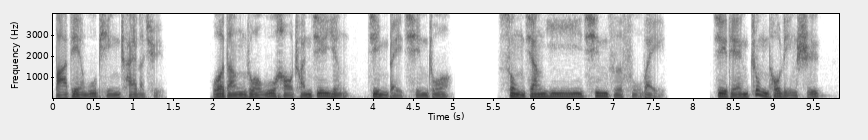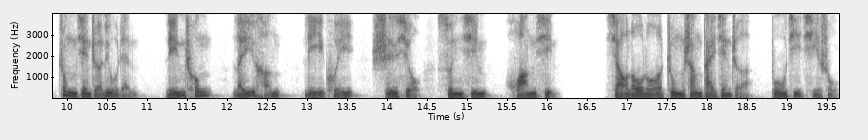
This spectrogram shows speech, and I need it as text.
把殿屋平拆了去。我等若无号船接应，尽被擒捉。宋江一一亲自抚慰。祭点众头领时，中箭者六人：林冲、雷横、李逵、石秀、孙新、黄信。小喽啰重伤待见者不计其数。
